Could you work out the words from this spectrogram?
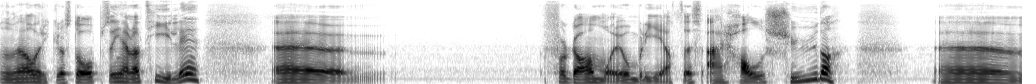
Når man orker å stå opp så jævla tidlig eh, For da må det jo bli at det er halv sju, da. Eh,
